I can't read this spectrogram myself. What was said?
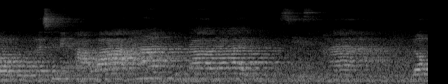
เราดูแล้วใช่ไหมคะว่า5คูณ9ได้ 45 ลบ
